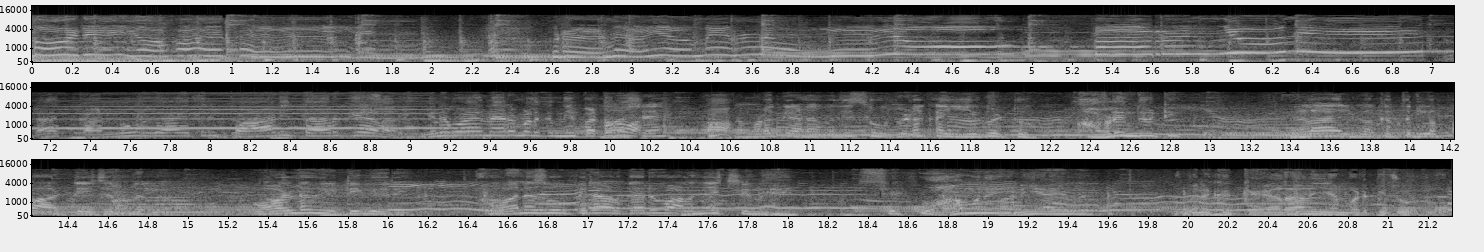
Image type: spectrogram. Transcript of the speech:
പാടി ഇങ്ങനെ പോയ നേരം വിളിക്കും. നീ പെട്ടെന്ന് നമ്മുടെ ഗണപതി സൂപ്പിയുടെ പാട്ട് ടീച്ചർ ഉണ്ടല്ലോ ഓളുടെ വീട്ടിൽ കയറി. ഓനെ സൂപ്പിലെ ആൾക്കാർ വളഞ്ഞു വെച്ചിരുന്നു പണിയായല്ലോ. നിനക്ക് കേറാനും ഞാൻ പഠിപ്പിച്ചു കൊടുക്കും.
